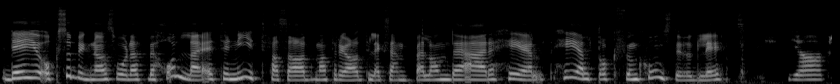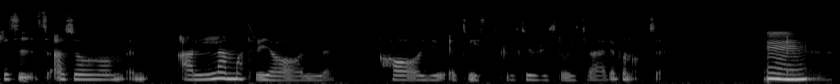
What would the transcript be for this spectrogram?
det är ju också byggnadsvård att behålla eternit fasadmaterial till exempel om det är helt, helt och funktionsdugligt. Ja, precis. Alltså alla material har ju ett visst kulturhistoriskt värde på något sätt. Mm. Eh,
